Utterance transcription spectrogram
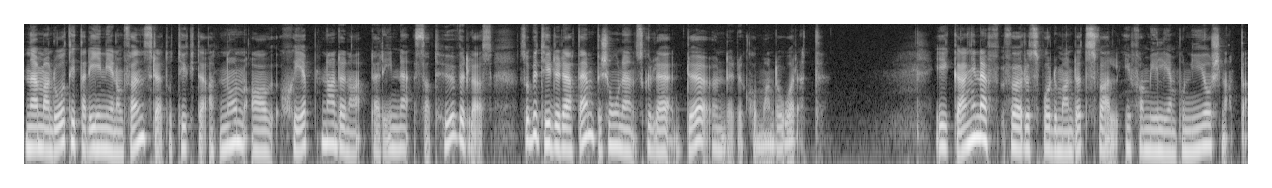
När man då tittade in genom fönstret och tyckte att någon av skepnaderna där inne satt huvudlös så betydde det att den personen skulle dö under det kommande året. I Gagnef förutspådde man dödsfall i familjen på nyårsnatten.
